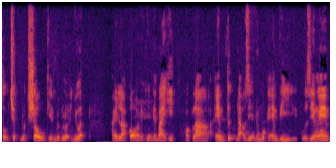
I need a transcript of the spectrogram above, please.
tổ chức được show kiếm được lợi nhuận hay là có được những cái bài hit hoặc là em tự đạo diễn được một cái MV của riêng em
